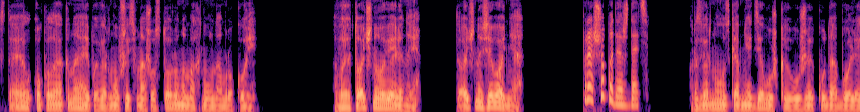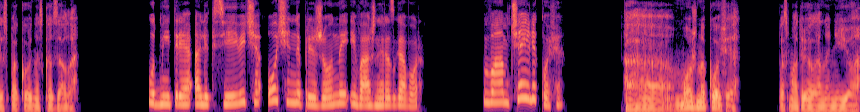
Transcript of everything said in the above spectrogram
Стоял около окна и, повернувшись в нашу сторону, махнул нам рукой. «Вы точно уверены? Точно сегодня?» «Прошу подождать». Развернулась ко мне девушка и уже куда более спокойно сказала. «У Дмитрия Алексеевича очень напряженный и важный разговор. Вам чай или кофе?» «А можно кофе?» — посмотрела на нее.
